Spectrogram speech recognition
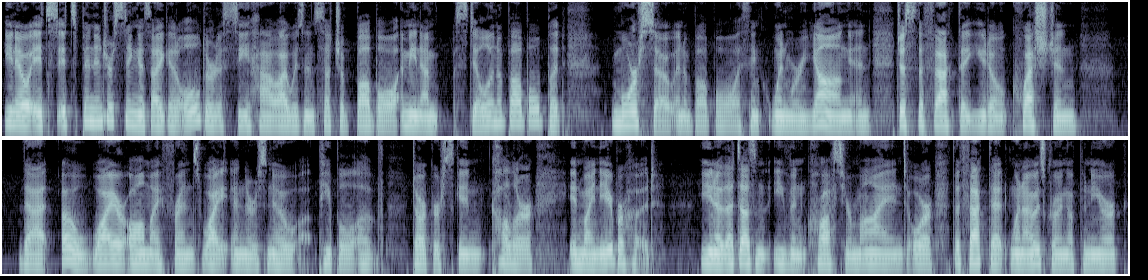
You know, it's it's been interesting as I get older to see how I was in such a bubble. I mean, I'm still in a bubble, but more so in a bubble. I think when we're young, and just the fact that you don't question that. Oh, why are all my friends white and there's no people of darker skin color in my neighborhood? You know that doesn't even cross your mind. Or the fact that when i was growing up in new york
